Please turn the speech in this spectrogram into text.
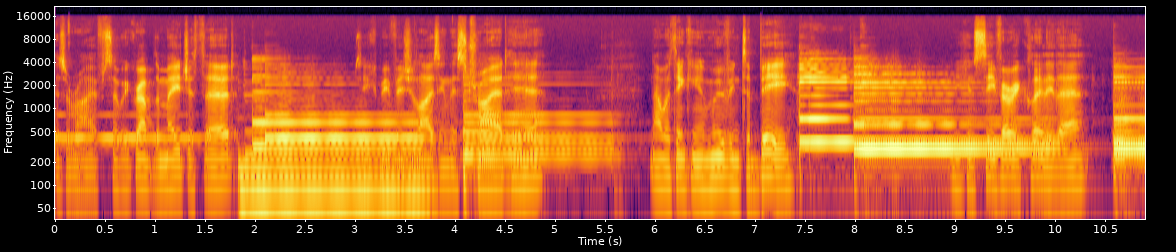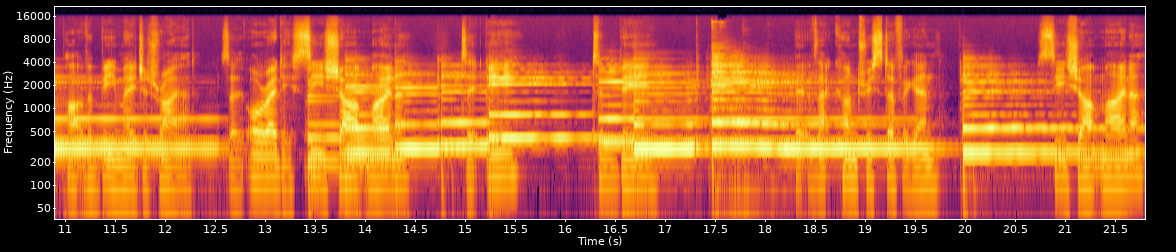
has arrived. So we grab the major third. So you could be visualizing this triad here. Now we're thinking of moving to B. And you can see very clearly there, part of a B major triad. So already C sharp minor to E to B. Bit of that country stuff again. C sharp minor,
